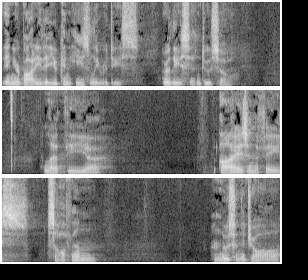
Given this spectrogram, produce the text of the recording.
in your body that you can easily release, release and do so. Let the uh, eyes and the face soften and loosen the jaw.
